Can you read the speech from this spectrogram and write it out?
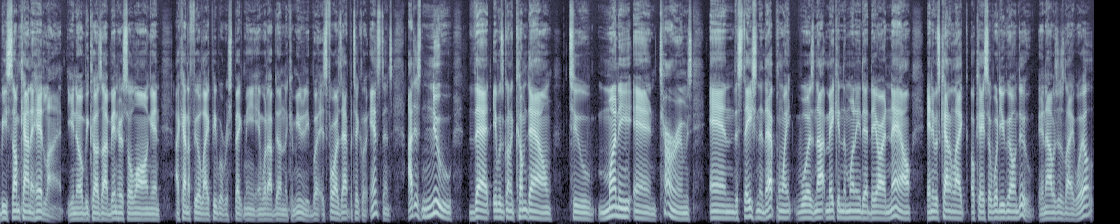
be some kind of headline, you know, because I've been here so long, and I kind of feel like people respect me and what I've done in the community. But as far as that particular instance, I just knew that it was going to come down to money and terms. And the station at that point was not making the money that they are now. And it was kind of like, okay, so what are you going to do? And I was just like, well,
